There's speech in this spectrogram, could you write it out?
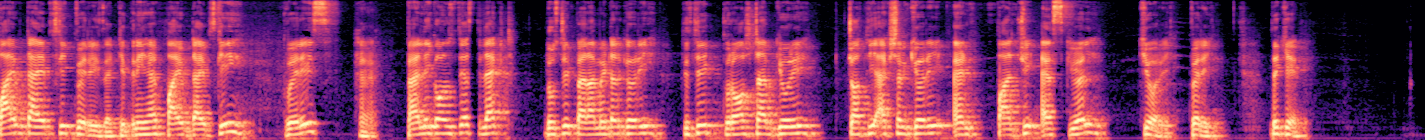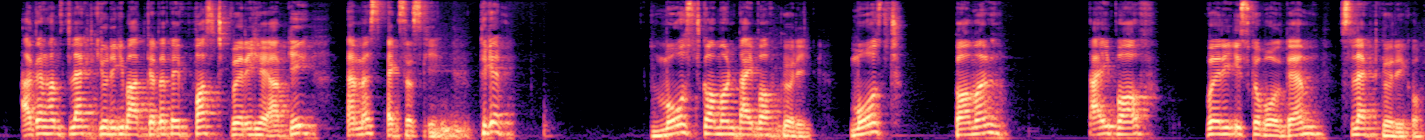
फाइव टाइप्स की क्वेरीज है। कितनी है? फाइव टाइप्स की क्वेरीज है। पहली कौन सी है? सिलेक्ट दूसरी पैरामीटर क्वेरी तीसरी क्रॉस टाइप क्वेरी चौथी एक्शन क्वेरी एंड पांचवी एसक्यूएल क्वेरी क्वेरी देखिए, अगर हम सिलेक्ट क्वेरी की बात करते हैं तो फ़र्स्ट क्वेरी है आपकी। एम एस एक्सेस की ठीक है? Most common type of query most common type of query इसको बोलते हैं हम सिलेक्ट क्वेरी को।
